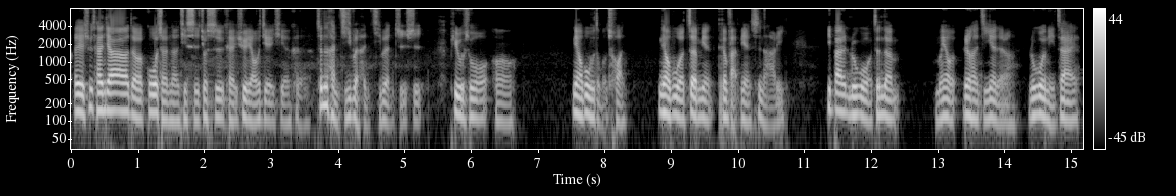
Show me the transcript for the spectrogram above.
而且去参加的过程呢，其实就是可以去了解一些可能真的很基本、很基本知识，譬如说呃尿布怎么穿。尿布的正面跟反面是哪里？一般如果真的没有任何经验的人，如果你在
